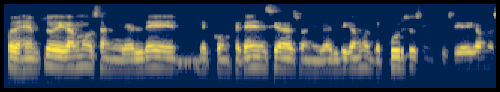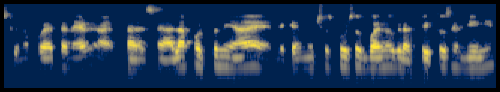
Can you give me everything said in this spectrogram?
Por ejemplo, digamos, a nivel de, de conferencias o a nivel, digamos, de cursos, inclusive, digamos, que uno puede tener, se da la oportunidad de, de que hay muchos cursos buenos, gratuitos en línea,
